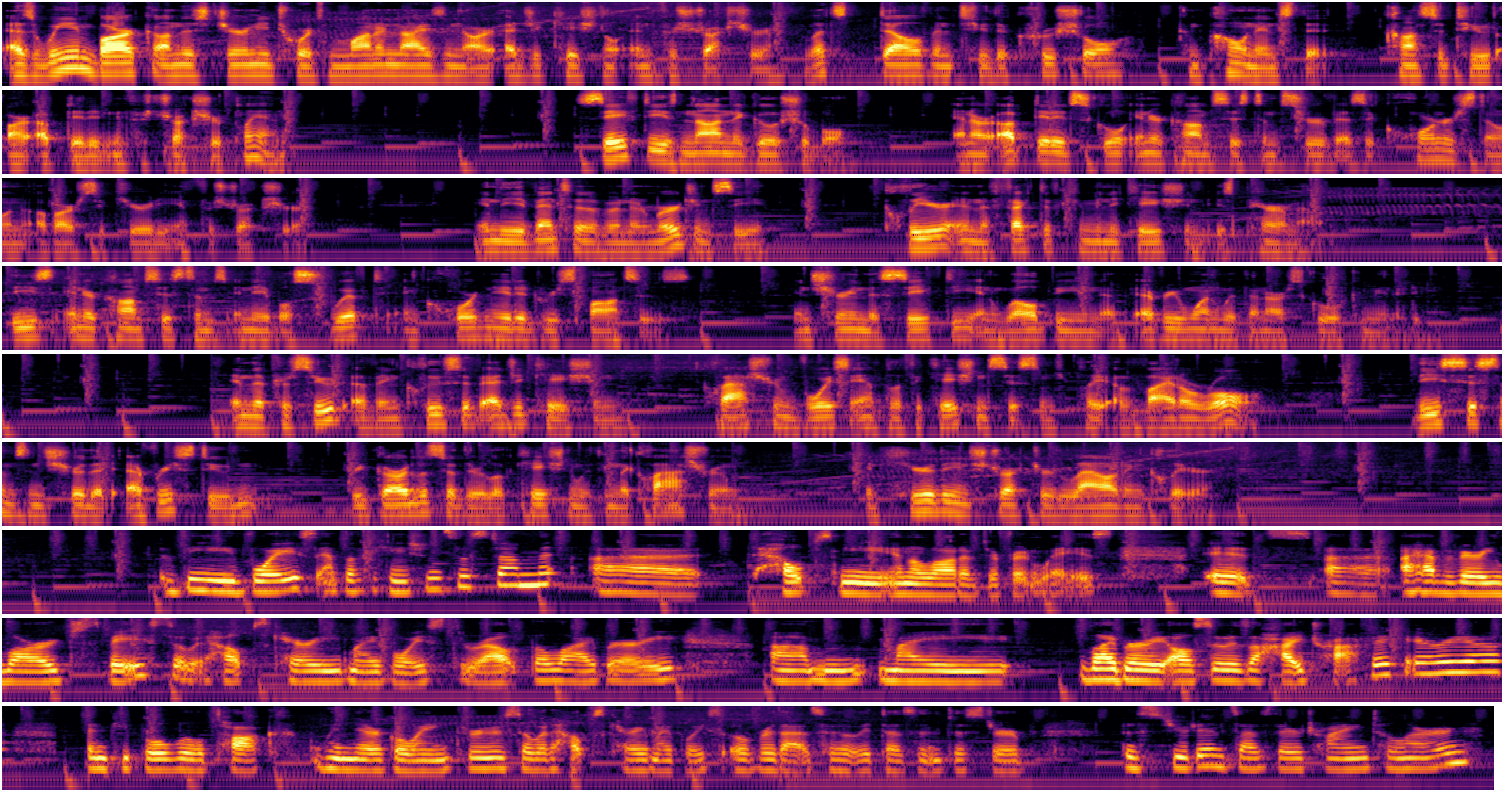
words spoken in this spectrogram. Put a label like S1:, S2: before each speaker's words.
S1: As we embark on this journey towards modernizing our educational infrastructure, let's delve into the crucial components that constitute our updated infrastructure plan. Safety is non-negotiable, and our updated school intercom systems serve as a cornerstone of our security infrastructure. In the event of an emergency, clear and effective communication is paramount. These intercom systems enable swift and coordinated responses, ensuring the safety and well-being of everyone within our school community. In the pursuit of inclusive education, classroom voice amplification systems play a vital role. These systems ensure that every student, regardless of their location within the classroom, can hear the instructor loud and clear.
S2: The voice amplification system uh, helps me in a lot of different ways. It's, uh, I have a very large space, so it helps carry my voice throughout the library. Um, my library also is a high traffic area, and people will talk when they're going through, so it helps carry my voice over that so it doesn't disturb the students as they're trying to learn.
